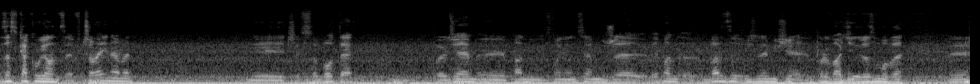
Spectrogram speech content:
zaskakujące. Wczoraj nawet, czy w sobotę, powiedziałem y, panu dzwoniącemu, że pan, bardzo źle mi się prowadzi rozmowę, y,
